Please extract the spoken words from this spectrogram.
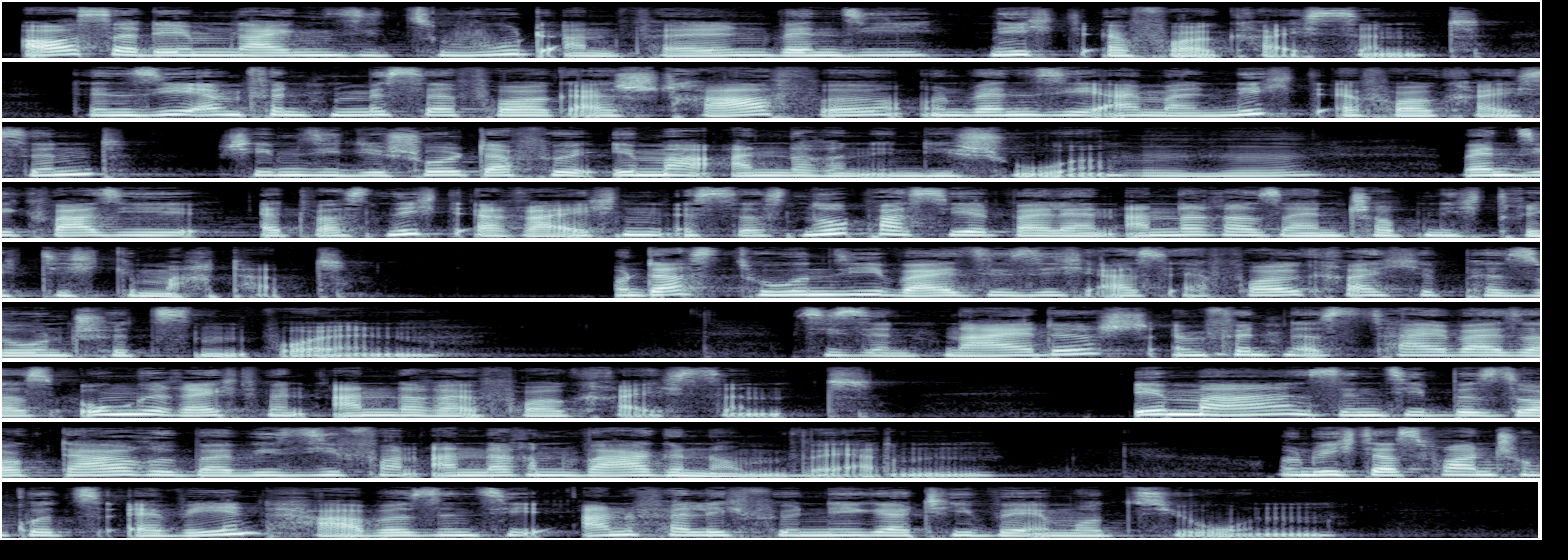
Außerdem neigen sie zu Wutanfällen, wenn sie nicht erfolgreich sind. Denn sie empfinden Misserfolg als Strafe und wenn sie einmal nicht erfolgreich sind, schieben sie die Schuld dafür immer anderen in die Schuhe. Wenn sie quasi etwas nicht erreichen, ist das nur passiert, weil ein anderer seinen Job nicht richtig gemacht hat. Und das tun sie, weil sie sich als erfolgreiche Person schützen wollen. Sie sind neidisch, empfinden es teilweise als ungerecht, wenn andere erfolgreich sind. Immer sind sie besorgt darüber, wie sie von anderen wahrgenommen werden. Und wie ich das vorhin schon kurz erwähnt habe, sind sie anfällig für negative Emotionen.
